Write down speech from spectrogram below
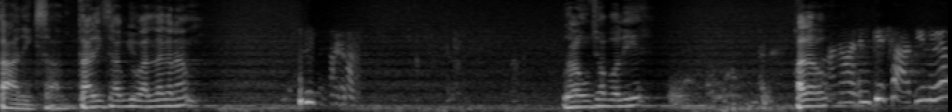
तारिक साहब। तारिक साहब की वालदा का नाम? जरा ऊँचा बोलिए। हेलो। हाँ, इनकी शादी नहीं है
